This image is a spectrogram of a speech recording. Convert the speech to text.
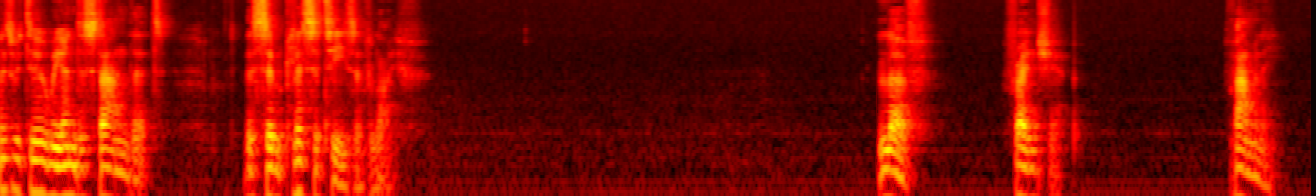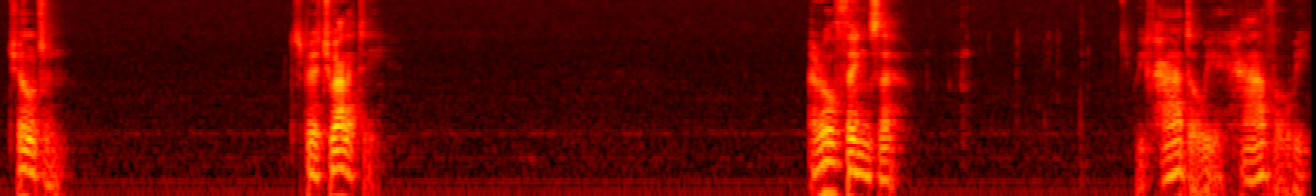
as we do, we understand that the simplicities of life, love, friendship, family, children, spirituality, are all things that we've had or we have or we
